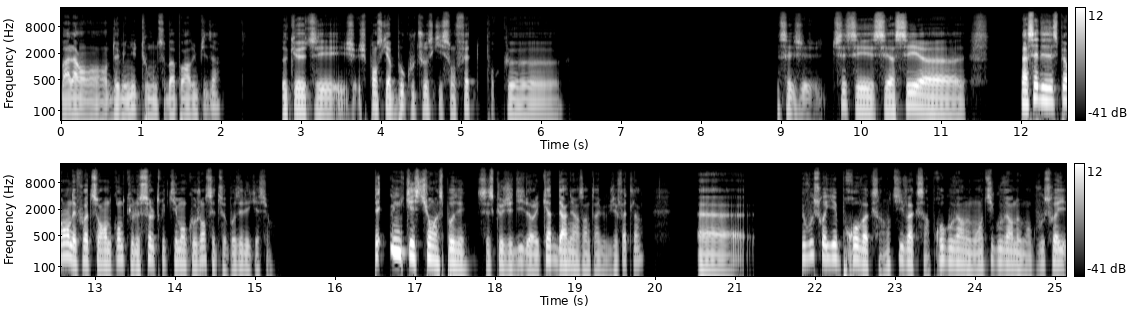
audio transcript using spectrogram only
Bah là, en deux minutes, tout le monde se bat pour avoir une pizza. Donc, euh, je, pense qu'il y a beaucoup de choses qui sont faites pour que. Tu sais, c'est assez, euh, c'est assez désespérant des fois de se rendre compte que le seul truc qui manque aux gens, c'est de se poser des questions. C'est une question à se poser. C'est ce que j'ai dit dans les quatre dernières interviews que j'ai faites là. Euh, que vous soyez pro-vaccin, anti-vaccin, pro-gouvernement, anti-gouvernement, que vous soyez,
